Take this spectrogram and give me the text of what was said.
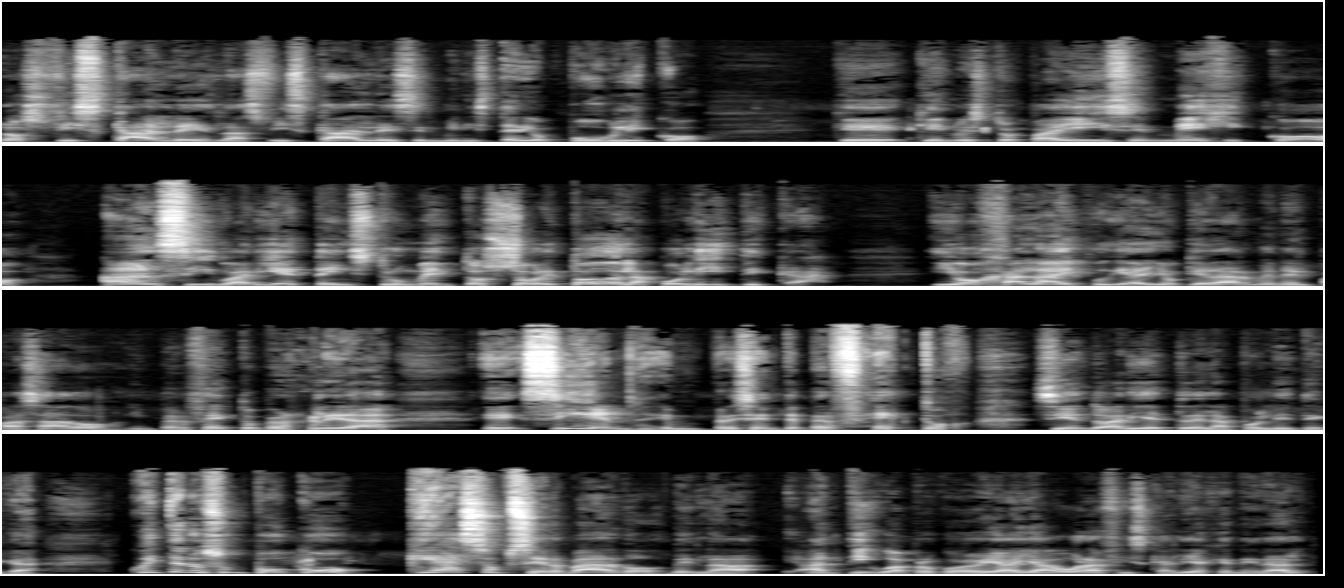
los fiscales, las fiscales, el Ministerio Público, que, que en nuestro país, en México, han sido ariete, instrumentos sobre todo de la política y ojalá y pudiera yo quedarme en el pasado imperfecto, pero en realidad eh, siguen en presente perfecto siendo ariete de la política. Cuéntanos un poco qué has observado de la antigua Procuraduría y ahora Fiscalía General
